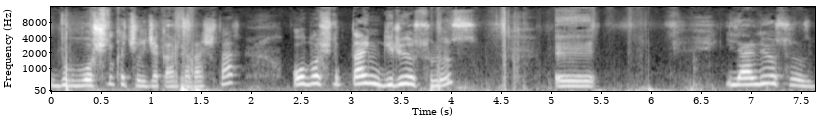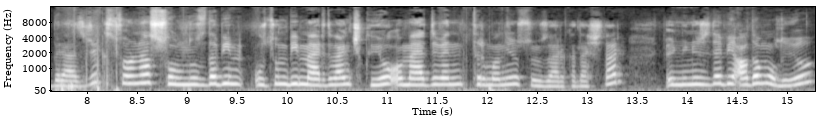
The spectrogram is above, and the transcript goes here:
boşluk açılacak arkadaşlar. O boşluktan giriyorsunuz. E, ilerliyorsunuz birazcık. Sonra solunuzda bir uzun bir merdiven çıkıyor. O merdiveni tırmanıyorsunuz arkadaşlar. Önünüzde bir adam oluyor.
